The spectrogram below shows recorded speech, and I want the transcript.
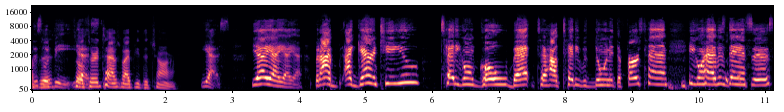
this this. would be so yes, third times might be the charm. yes, yeah, yeah, yeah, yeah. But I I guarantee you. Teddy gonna go back to how Teddy was doing it the first time. He gonna have his dancers.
